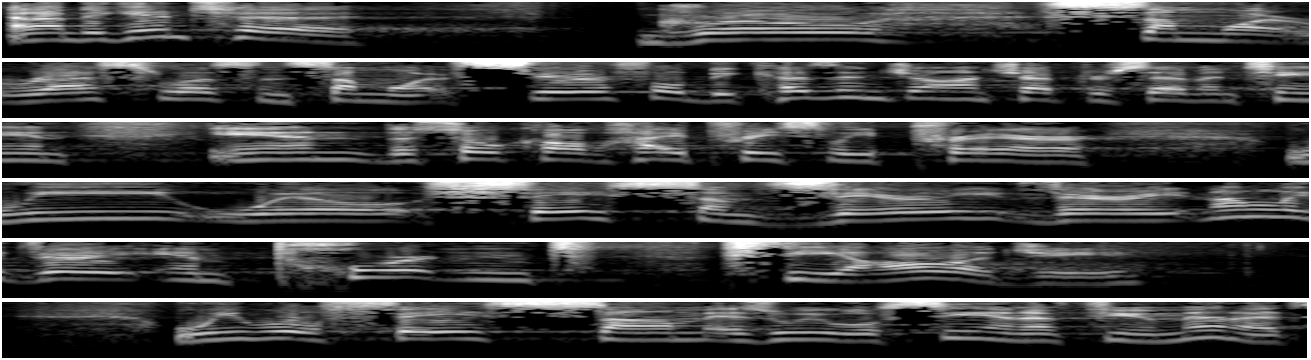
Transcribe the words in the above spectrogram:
And I began to grow somewhat restless and somewhat fearful because in John chapter 17, in the so called high priestly prayer, we will face some very, very, not only very important theology, we will face some, as we will see in a few minutes,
